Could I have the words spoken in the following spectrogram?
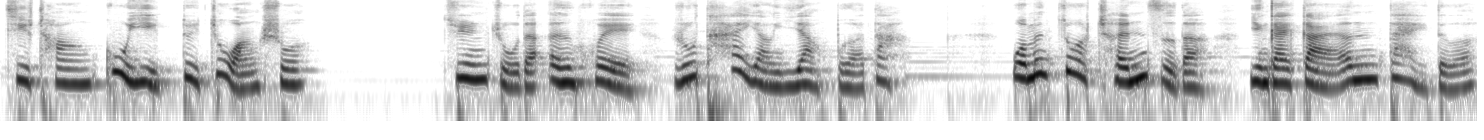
姬昌故意对纣王说：“君主的恩惠如太阳一样博大，我们做臣子的应该感恩戴德，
